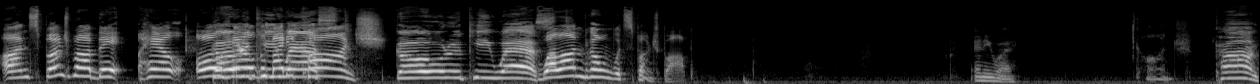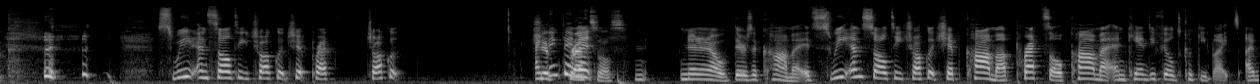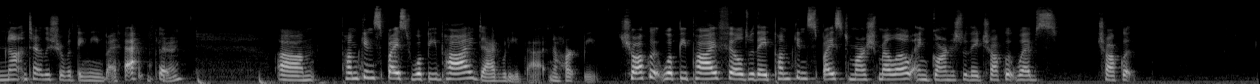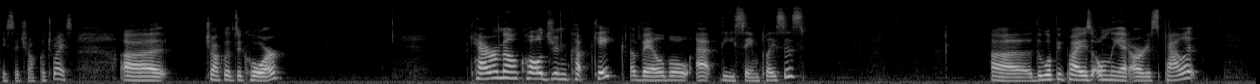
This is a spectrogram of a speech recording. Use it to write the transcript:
on SpongeBob they hail all Go hail the Key mighty West. conch. Go to Key West. Well, I'm going with SpongeBob. anyway, Conch. Conch. Sweet and salty chocolate chip pret chocolate. I think they meant pretzels. No, no, no. There's a comma. It's sweet and salty chocolate chip, comma pretzel, comma and candy filled cookie bites. I'm not entirely sure what they mean by that. but- Okay. Um, pumpkin spiced whoopie pie. Dad would eat that in a heartbeat. Chocolate whoopie pie filled with a pumpkin spiced marshmallow and garnished with a chocolate webs chocolate. They said chocolate twice. Uh, chocolate decor. Caramel cauldron cupcake available at the same places. Uh, the whoopie pie is only at Artist Palette.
